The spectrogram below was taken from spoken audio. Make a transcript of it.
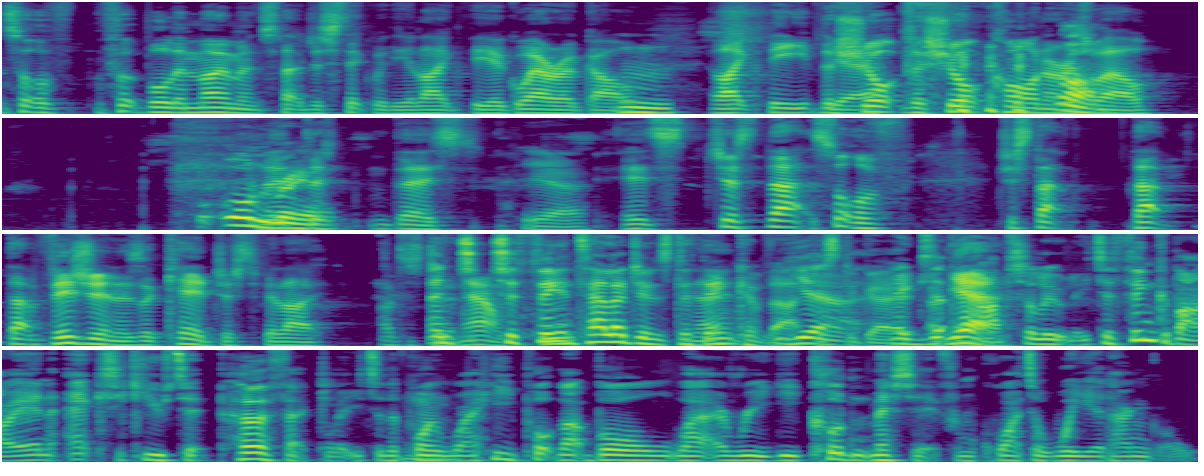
sort of footballing moments that just stick with you, like the Aguero goal, like the the Yeah. short the short corner Oh, as well. Unreal. There's, there's Yeah. it's just that sort of just that that that vision as a kid, just to be like, I'll just do and it now. to The intelligence to No. think of that yeah, just to go. exactly, Yeah. absolutely. To think about it and execute it perfectly to the point Mm. where he put that ball where Origi couldn't miss it from quite a weird angle.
